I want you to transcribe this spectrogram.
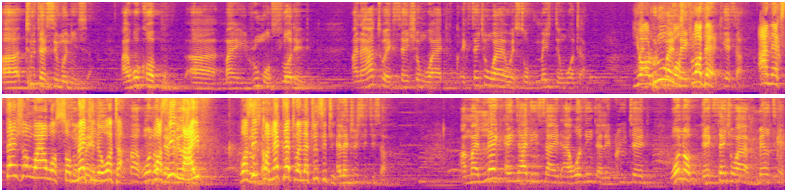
Uh, two testimonies. I woke up, uh, my room was flooded and I had to extension wire. Extension wire was submerged in water. Your room was flooded. Yes, sir. An extension wire was submerged, submerged. in the water. Fact, was it live? Was no, it connected to electricity? Electricity, sir. And my leg entered inside. I wasn't electrocuted. One of the extension wire melted.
